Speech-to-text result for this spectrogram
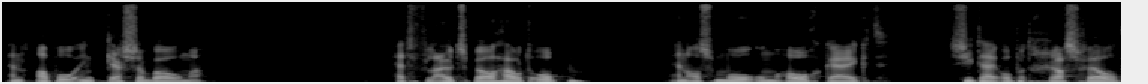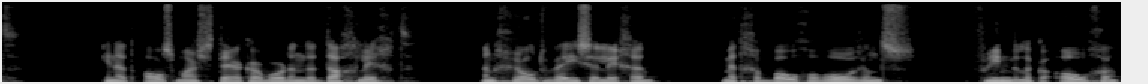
en appel- en kersenbomen. Het fluitspel houdt op en als Mol omhoog kijkt, ziet hij op het grasveld, in het alsmaar sterker wordende daglicht, een groot wezen liggen met gebogen horens, vriendelijke ogen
